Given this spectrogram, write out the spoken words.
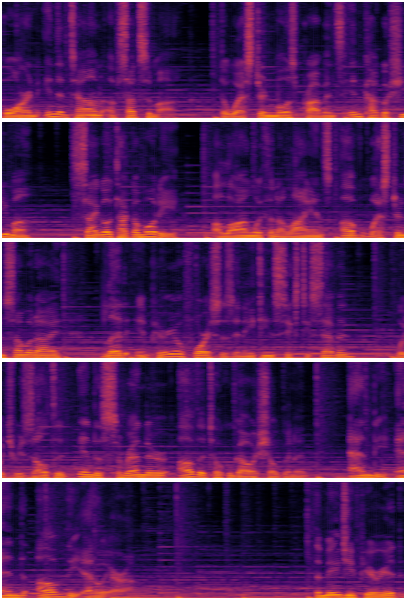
Born in the town of Satsuma, the westernmost province in Kagoshima, Saigo Takamori, along with an alliance of Western samurai, led imperial forces in 1867, which resulted in the surrender of the Tokugawa shogunate and the end of the Edo era. The Meiji period,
